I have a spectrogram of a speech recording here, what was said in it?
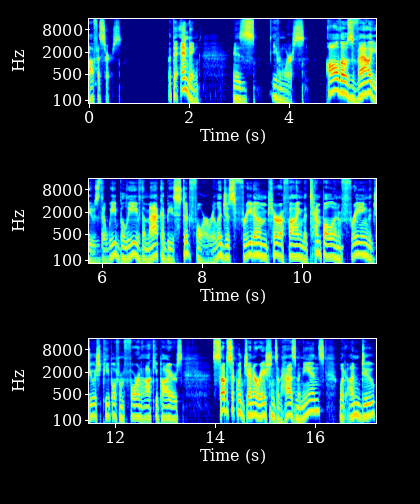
officers. But the ending is even worse. All those values that we believe the Maccabees stood for religious freedom, purifying the temple, and freeing the Jewish people from foreign occupiers subsequent generations of Hasmoneans would undo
